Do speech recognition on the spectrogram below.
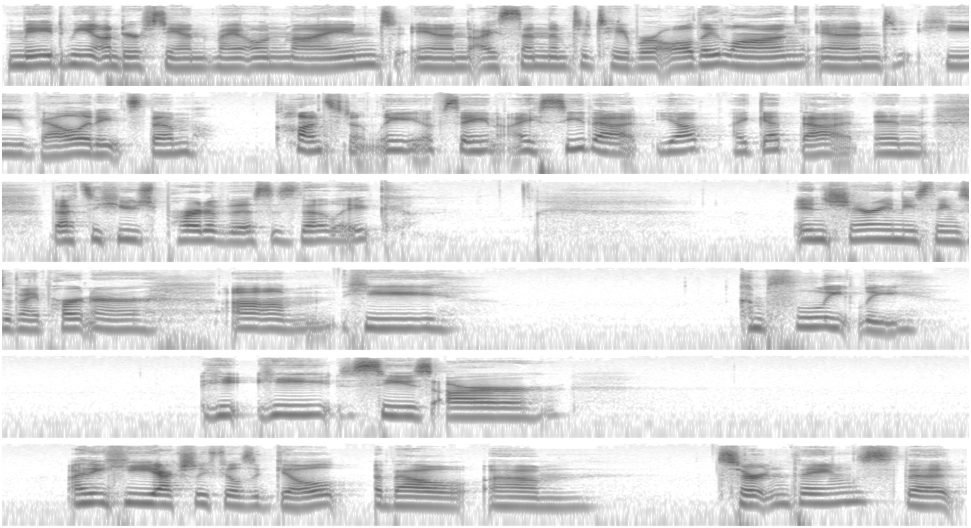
made me understand my own mind. And I send them to Tabor all day long, and he validates them constantly of saying, I see that. Yep, I get that. And that's a huge part of this is that, like, in sharing these things with my partner, um, he completely he he sees our I think he actually feels a guilt about um, certain things that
